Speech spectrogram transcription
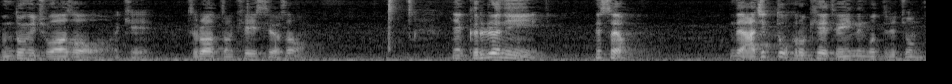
운동이 좋아서 이렇게 들어왔던 케이스여서 그냥 그러려니 했어요. 근데 아직도 그렇게 돼 있는 것들이 좀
